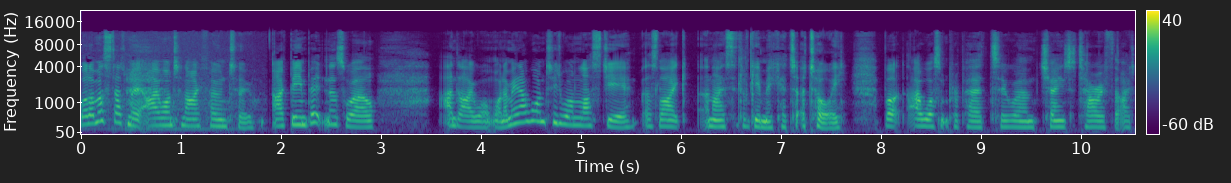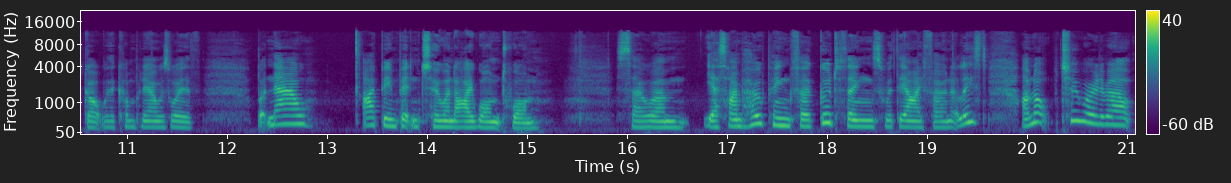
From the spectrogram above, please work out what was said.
Well, I must admit, I want an iPhone too. I've been bitten as well, and I want one. I mean, I wanted one last year as like a nice little gimmick, a, t- a toy, but I wasn't prepared to um, change the tariff that I'd got with the company I was with. But now I've been bitten too, and I want one. So, um, yes, I'm hoping for good things with the iPhone. At least I'm not too worried about,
